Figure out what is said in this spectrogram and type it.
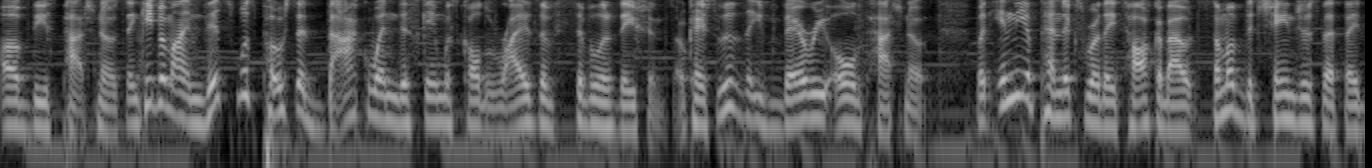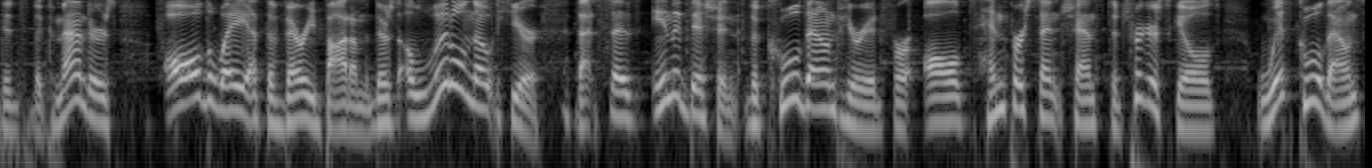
of these patch notes and keep in mind this was posted back when this game was called rise of civilizations okay? So this is a very old patch note. But in the appendix where they talk about some of the changes that they did to the commanders all the way at the very bottom. There's a little note here that says in addition the cooldown period for all 10 percent chance to trigger skills with cooldowns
